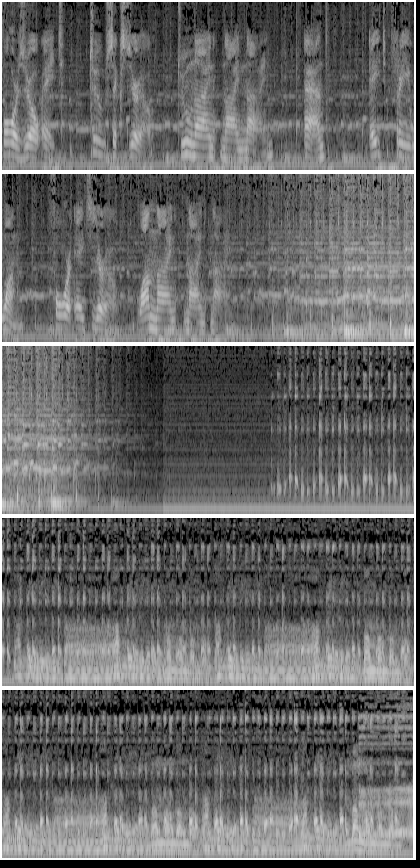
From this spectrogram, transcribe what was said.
408 260 2999 and 831 480 1999. bom bom bom bom.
